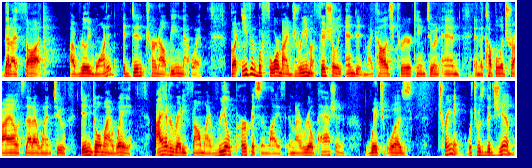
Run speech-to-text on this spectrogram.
that I thought I really wanted, it didn't turn out being that way. But even before my dream officially ended, my college career came to an end, and the couple of tryouts that I went to didn't go my way. I had already found my real purpose in life and my real passion, which was training, which was the gym,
